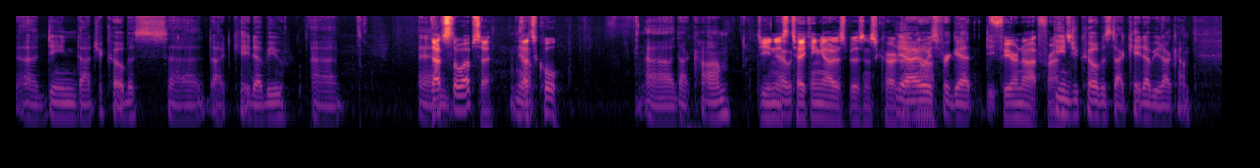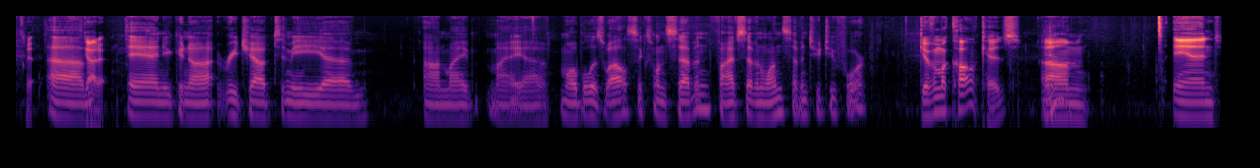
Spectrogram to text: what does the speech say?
uh, dean.jacobus.kw. Uh, and, That's the website. That's cool. Uh, dot com. Dean is I- taking out his business card. Yeah, right I always forget. D- Fear not, friends. deanjacobus.kw.com. Yeah. Um, Got it. And you can uh, reach out to me um, on my my uh, mobile as well, 617-571-7224. Give them a call, kids. Um, and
